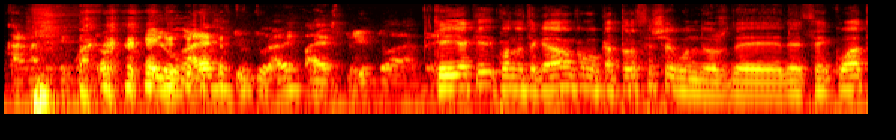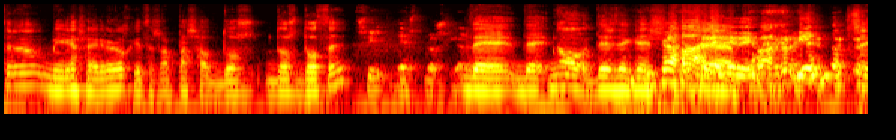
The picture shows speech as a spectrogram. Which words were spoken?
cargas de C4 en lugares estructurales para destruir toda la empresa. Que ya que cuando te quedaban como 14 segundos de, de C4, miras el reloj y dices, han pasado 2 2.12 Sí, de explosión. de, de... No, desde que... es- Ah, o sea, va corriendo. Sí,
